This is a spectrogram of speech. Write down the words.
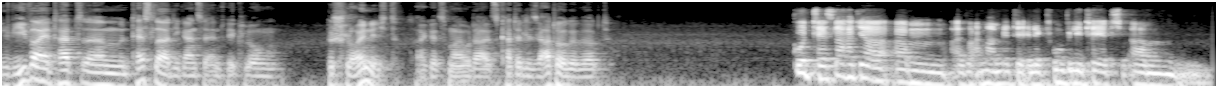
Inwieweit hat ähm, Tesla die ganze Entwicklung beschleunigt, sage ich jetzt mal, oder als Katalysator gewirkt? Gut, Tesla hat ja ähm, also einmal mit der Elektromobilität ähm,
